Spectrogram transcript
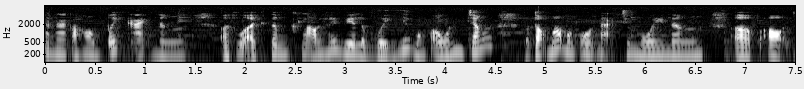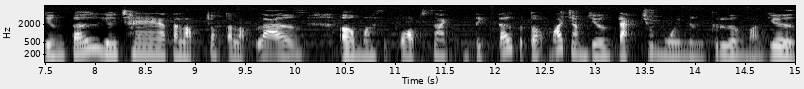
កាលណាក្រហមពេកអាចនឹងធ្វើឲ្យខ្ទឹមខ្លោចហើយវាល្វីងណាបងប្អូនអញ្ចឹងបន្ទាប់មកបងប្អូនដាក់ជាមួយនឹងផ្អកយើងទៅយើងឆាត្រឡប់ចុះត្រឡប់ឡើង មកសពបសាច់បន្តិចទៅបន្ទាប់មកចាំយើងដាក់ជាមួយនឹងគ្រឿងរបស់យើង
